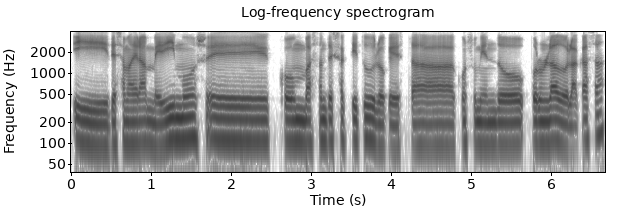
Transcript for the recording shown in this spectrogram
y de esa manera medimos eh, con bastante exactitud lo que está consumiendo por un lado la casa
